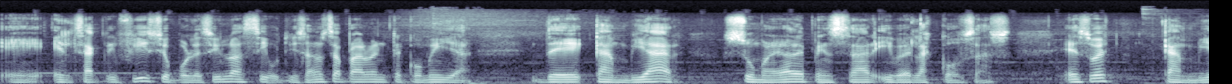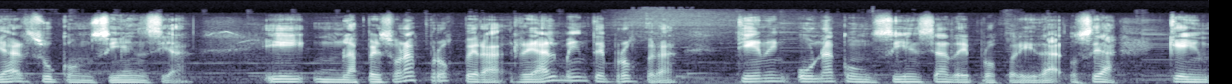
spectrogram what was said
eh, el sacrificio, por decirlo así, utilizando esa palabra entre comillas, de cambiar su manera de pensar y ver las cosas. Eso es cambiar su conciencia. Y las personas prósperas, realmente prósperas, tienen una conciencia de prosperidad. O sea, que,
